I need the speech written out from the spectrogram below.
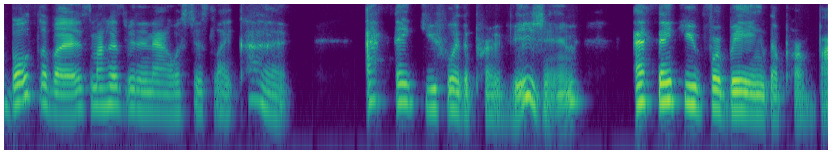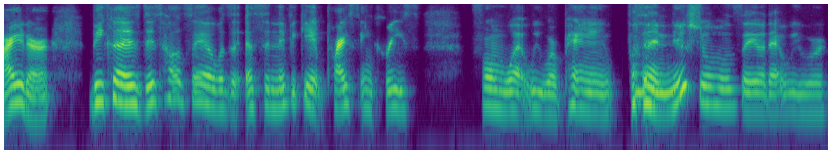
both of us, my husband and I, was just like, God, I thank you for the provision. I thank you for being the provider because this hotel was a, a significant price increase from what we were paying for the initial hotel that we were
